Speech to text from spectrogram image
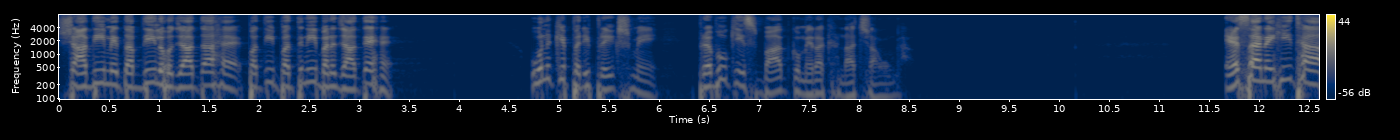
शादी में तब्दील हो जाता है, पति पत्नी बन जाते हैं। उनके परिप्रेक्ष्य में प्रभु की इस बात को मैं रखना चाहूँगा। ऐसा नहीं था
